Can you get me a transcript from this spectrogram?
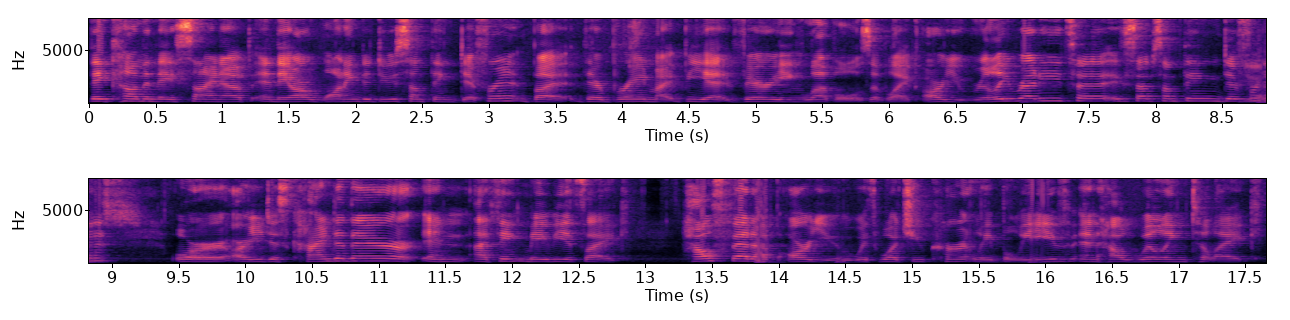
they come and they sign up and they are wanting to do something different, but their brain might be at varying levels of like, are you really ready to accept something different? Yes. Or are you just kind of there? And I think maybe it's like, how fed up are you with what you currently believe and how willing to like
